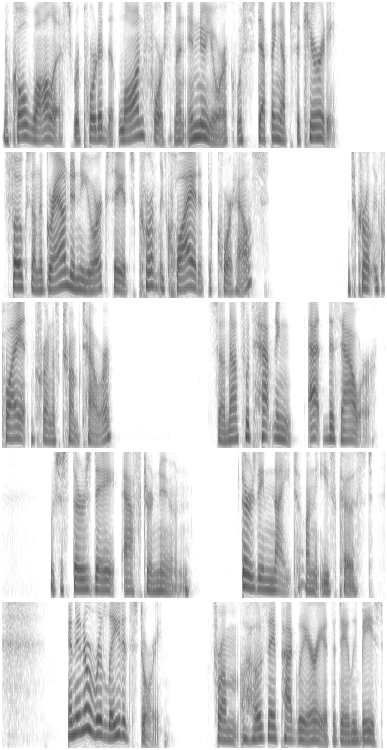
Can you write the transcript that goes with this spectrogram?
Nicolle Wallace reported that law enforcement in New York was stepping up security. Folks on the ground in New York say it's currently quiet at the courthouse. It's currently quiet in front of Trump Tower. So that's what's happening at this hour, which is Thursday afternoon, Thursday night on the East Coast. And in a related story from Jose Pagliery at the Daily Beast,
